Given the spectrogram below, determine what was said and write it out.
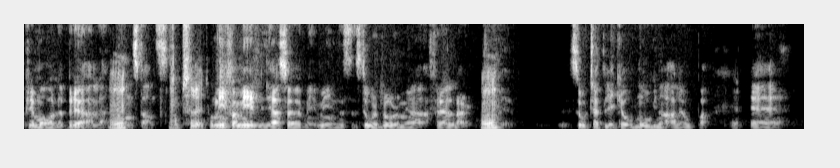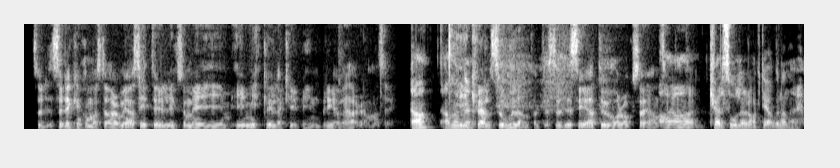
primalbröl Mm. någonstans. Absolut. Och min familj, alltså min, storbror och mina föräldrar. Mm. är i stort sett lika omogna allihopa. Eh, så, så det kan komma att störa. Men jag sitter liksom i, i, mitt lilla krypin bredvid här om man säger. Ja, ja men... I kvällssolen faktiskt. Så det ser jag att du har också i ansiktet. Ja, jag har kvällssolen rakt i ögonen här.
